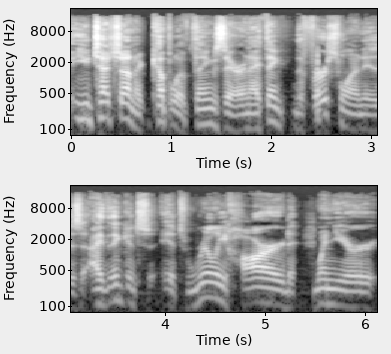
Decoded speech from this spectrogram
You touched on a couple of things there, and I think the first one is I think it's it's really hard when you're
